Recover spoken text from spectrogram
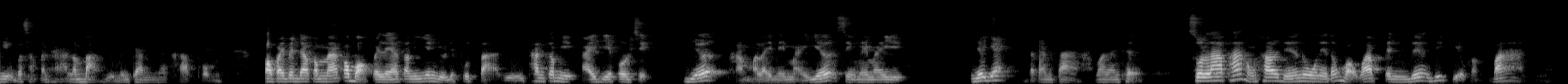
มีอุปสรรคปัญหาลำบากอยู่เหมือนกันนะครับผมต่อไปเป็นดาวกรรมะก็บอกไปแล้วตอนนี้ยังอยู่ในพุตตะอยู่ ท่านก็มีไอเดียโปรเจกต์เยอะทำอะไรใหม่ๆเยอะสิ่งใหม่ๆ เยอะแยะตะกันตาว่างั้นเถอะส่วนลาภะของชาวราศีธนูเนี่ยต้องบอกว่าเป็นเรื่องที่เกี่ยวกับบ้านนะ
